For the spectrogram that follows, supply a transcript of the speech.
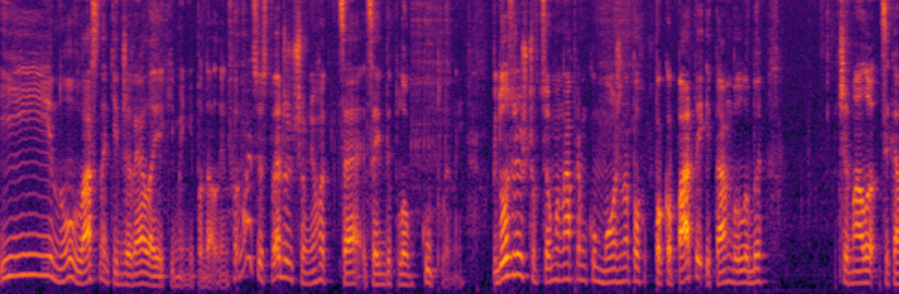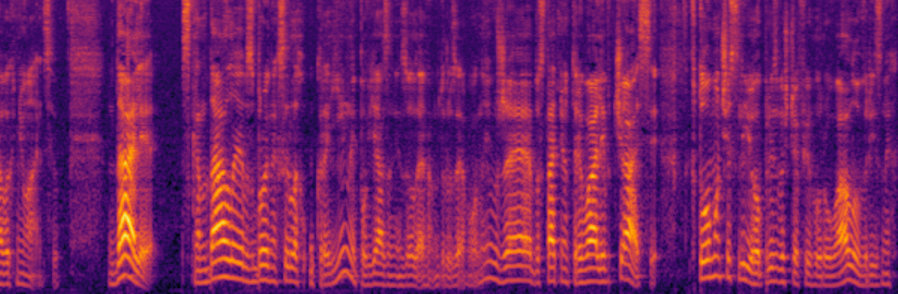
І, ну, власне, ті джерела, які мені подали інформацію, стверджують, що в нього це, цей диплом куплений. Підозрюю, що в цьому напрямку можна покопати, і там було би чимало цікавих нюансів. Далі, скандали в Збройних силах України, пов'язані з Олегом Друзем, вони вже достатньо тривалі в часі. В тому числі його прізвище фігурувало в різних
